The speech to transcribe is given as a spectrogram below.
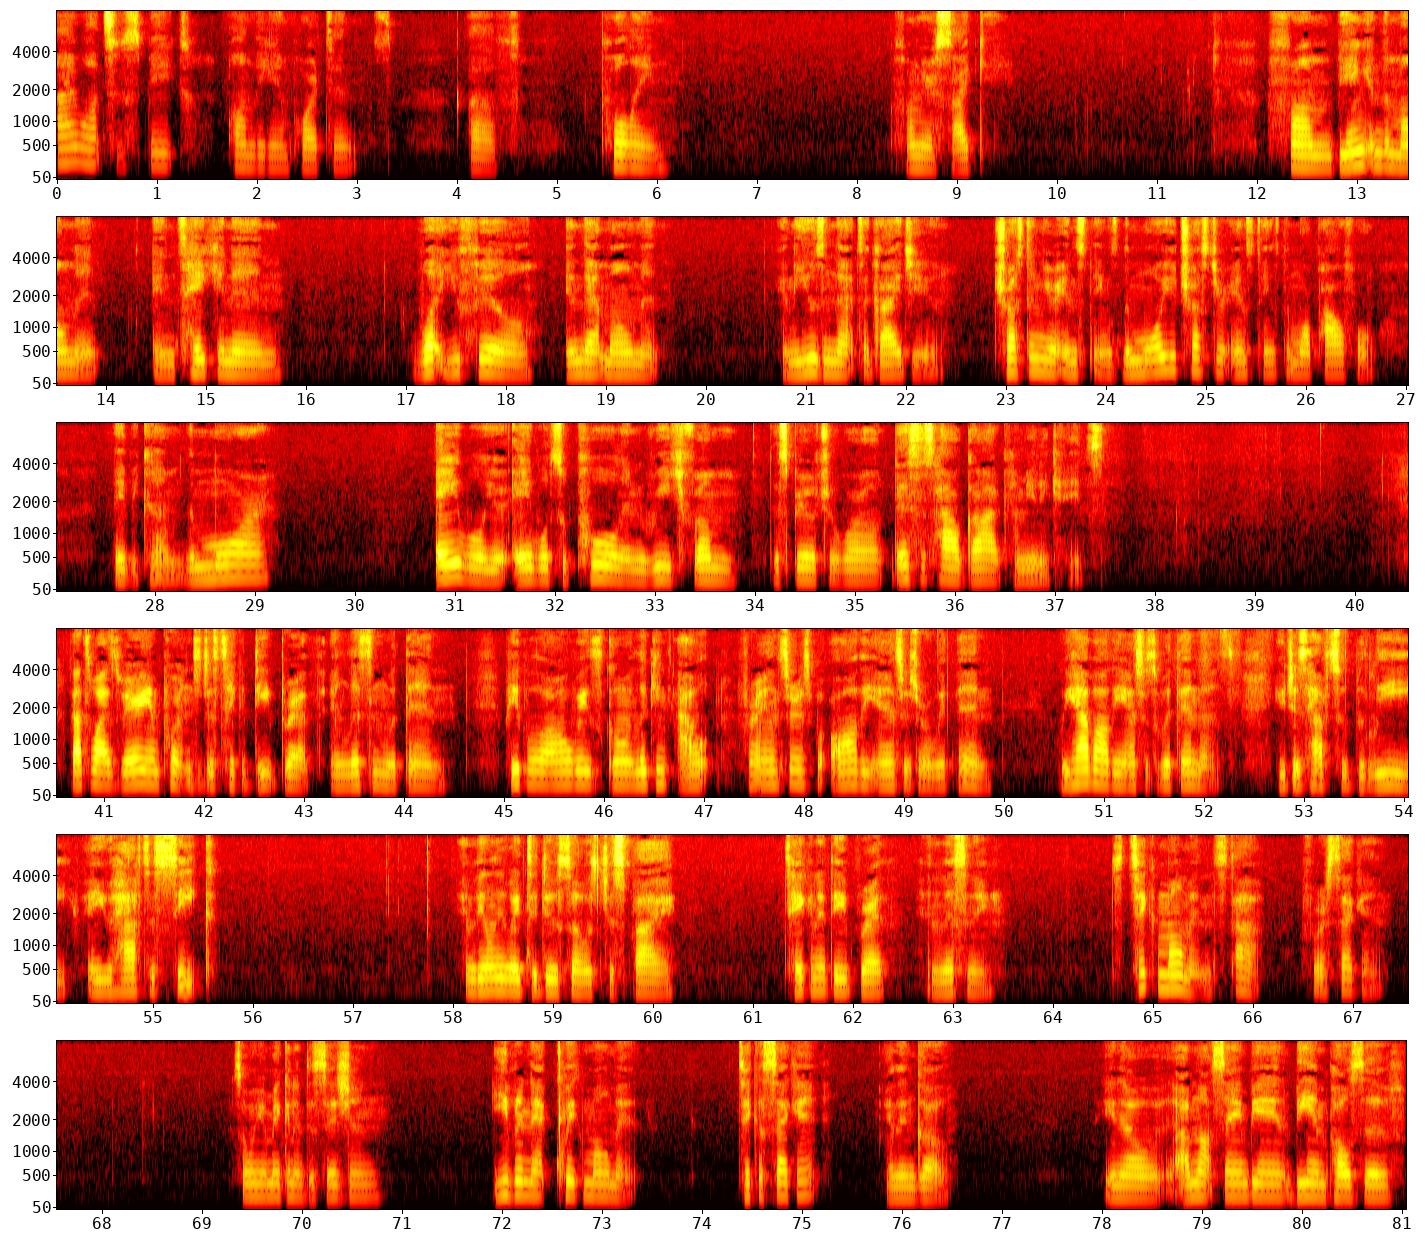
I want to speak on the importance of pulling from your psyche, from being in the moment and taking in what you feel in that moment and using that to guide you. Trusting your instincts. The more you trust your instincts, the more powerful they become. The more able you're able to pull and reach from the spiritual world. This is how God communicates. That's why it's very important to just take a deep breath and listen within. People are always going looking out for answers, but all the answers are within. We have all the answers within us. You just have to believe and you have to seek. And the only way to do so is just by taking a deep breath and listening. Just take a moment and stop for a second. So when you're making a decision, even in that quick moment, take a second and then go. You know, I'm not saying being be impulsive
